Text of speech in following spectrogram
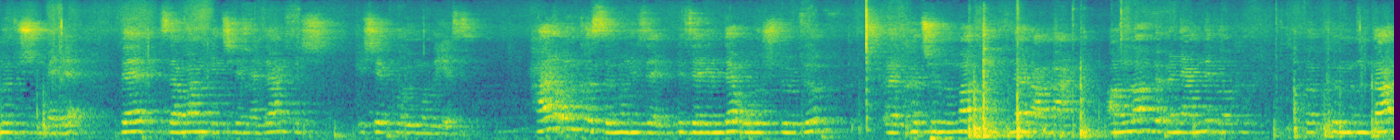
Bunu düşünmeli ve zaman geçirmeden iş, işe koymalıyız. Her 10 Kasım'ın üze- üzerinde oluşturduğu e, kaçınılmaz izne rağmen anlam ve önemli bakı- bakımından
